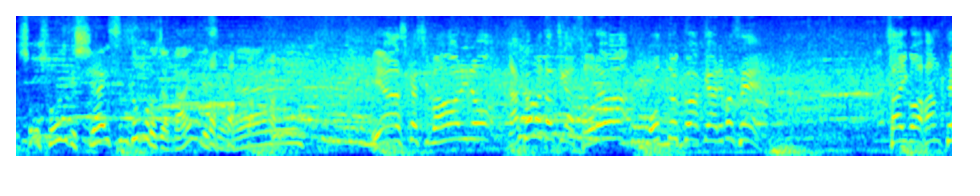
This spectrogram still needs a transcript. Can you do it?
そ正直試合するどころじゃないんですよね。いやーしかし周りの仲間たちがそれは放っておくわけありません。最後は判定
